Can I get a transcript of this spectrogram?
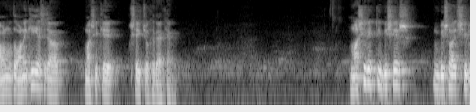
আমার মতো অনেকেই আছে যারা মাসিকে সেই চোখে দেখেন। মাসির একটি বিশেষ বিষয় ছিল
